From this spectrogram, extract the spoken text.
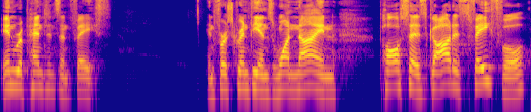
in repentance and faith. In 1 Corinthians 1 9, Paul says, God is faithful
